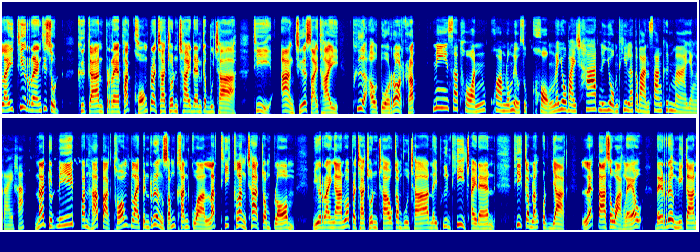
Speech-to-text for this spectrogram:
ไลท์ที่แรงที่สุด คือการแปรพักของประชาชนชายแดนกัมพูชา ที่อ้างเชื้อสายไทย เพื่อเอาตัวรอดครับ นี่สะท้อนความล้มเหลวสุดของนโยบายชาตินิยมที่รัฐบาลสร้างขึ้นมาอย่างไรคะ ณ จุดนี้ปัญหาปากท้องกลายเป็นเรื่องสำคัญกว่าลัทธิคลั่งชาติจอมปลอม มีรายงานว่าประชาชนชาวกัมพูชาในพื้นที่ชายแดน ที่กำลังอดอยากและตาสว่างแล้ว ได้เริ่มมีการ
